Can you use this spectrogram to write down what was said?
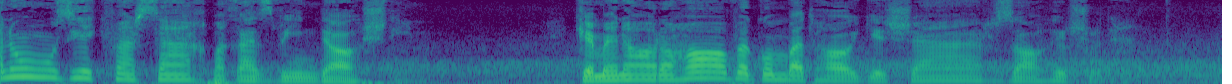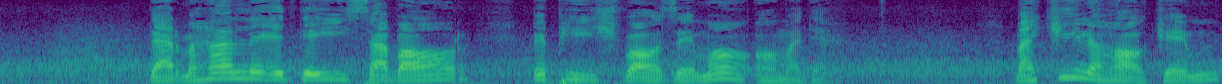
هنوز یک فرسخ به قزوین داشتیم که مناره ها و گنبت های شهر ظاهر شدند. در محل ادهی سوار به پیشواز ما آمدند. وکیل حاکم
